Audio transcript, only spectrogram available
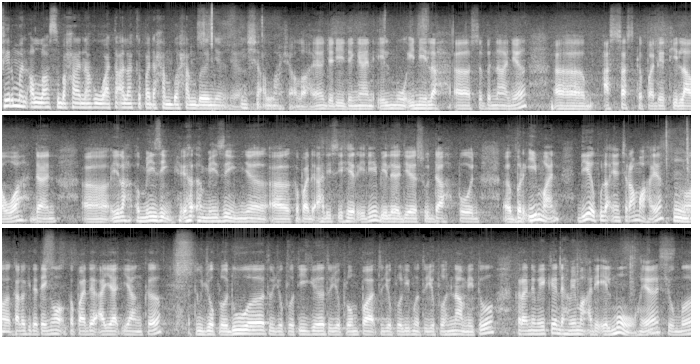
firman Allah Subhanahu wa taala kepada hamba-hambanya ya, insyaallah insyaallah ya jadi dengan ilmu inilah uh, sebenarnya uh, asas kepada tilawah dan uh, ialah amazing ya amazingnya uh, kepada ahli sihir ini bila dia sudah pun uh, beriman dia pula yang ceramah ya hmm. uh, kalau kita tengok kepada ayat yang ke 72 73 74 75 76 itu kerana mereka dah memang ada ilmu ya yes. cuma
